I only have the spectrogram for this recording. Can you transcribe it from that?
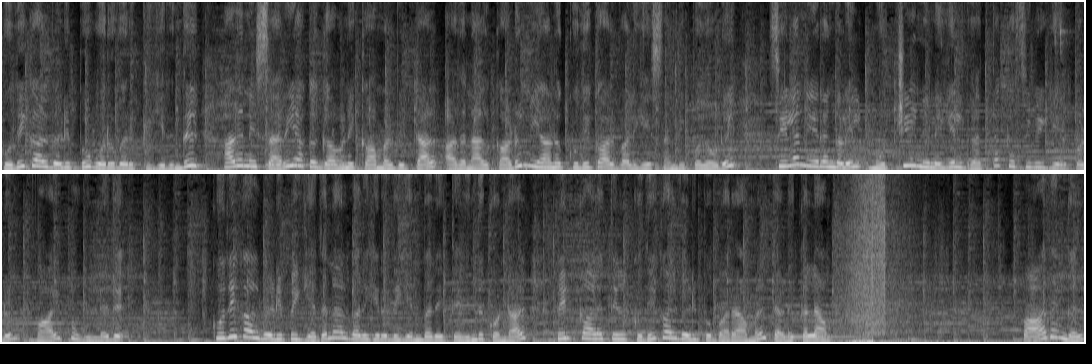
குதிகால் வெடிப்பு ஒருவருக்கு இருந்து அதனை சரியாக கவனிக்காமல் விட்டால் அதனால் கடுமையான குதிகால் வலியை சந்திப்பதோடு சில நேரங்களில் முற்றிய நிலையில் இரத்த கசிவு ஏற்படும் வாய்ப்பு உள்ளது. குதிகால் வெடிப்பு எதனால் வருகிறது என்பதை தெரிந்து கொண்டால் பிற்காலத்தில் குதிகால் வெடிப்பு வராமல் தடுக்கலாம். பாதங்கள்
